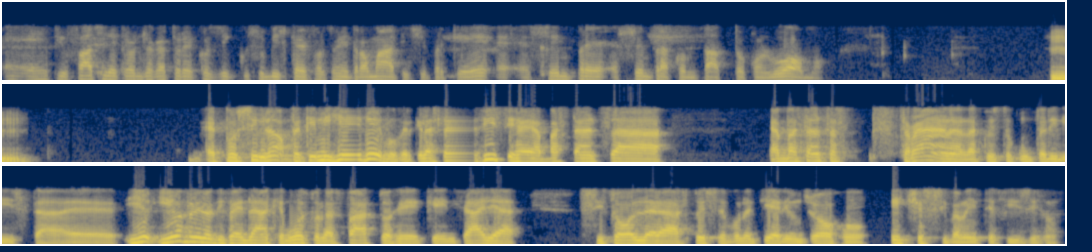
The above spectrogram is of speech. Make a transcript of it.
è più facile che un giocatore così subisca infortuni traumatici perché è, è, sempre, è sempre, a contatto con l'uomo. Mm. È possibile, no, perché mi chiedevo, perché la statistica è abbastanza, è abbastanza strana da questo punto di vista. Eh, io, io, credo dipenda anche molto dal fatto che, che in Italia si tollera spesso e volentieri un gioco eccessivamente fisico.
